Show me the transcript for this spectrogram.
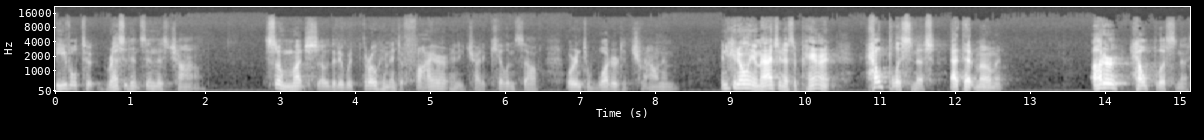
evil took residence in this child, so much so that it would throw him into fire and he'd try to kill himself or into water to drown him. And you can only imagine as a parent helplessness at that moment. Utter helplessness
